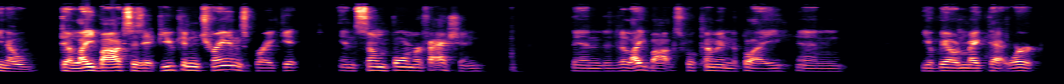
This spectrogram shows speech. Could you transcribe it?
you know delay boxes if you can trans brake it in some form or fashion, then the delay box will come into play and you'll be able to make that work.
